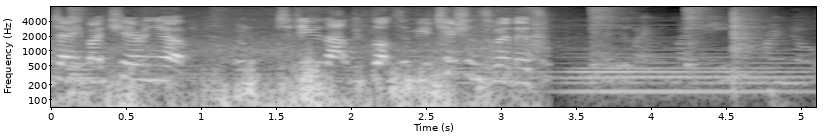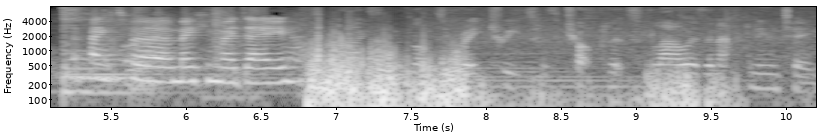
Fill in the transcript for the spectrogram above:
Day by cheering up. And to do that, we've got some beauticians with us. Thanks for making my day. Nice with lots of great treats with chocolates, flowers and afternoon tea.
